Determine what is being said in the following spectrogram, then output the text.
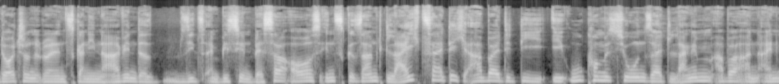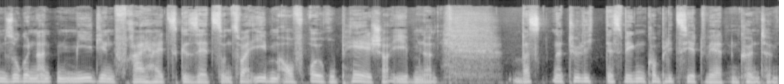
Deutschland oder in Skandinavien, da sieht es ein bisschen besser aus insgesamt. Gleichzeitig arbeitet die EU-Kommission seit langem aber an einem sogenannten Medienfreiheitsgesetz, und zwar eben auf europäischer Ebene was natürlich deswegen kompliziert werden könnte.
